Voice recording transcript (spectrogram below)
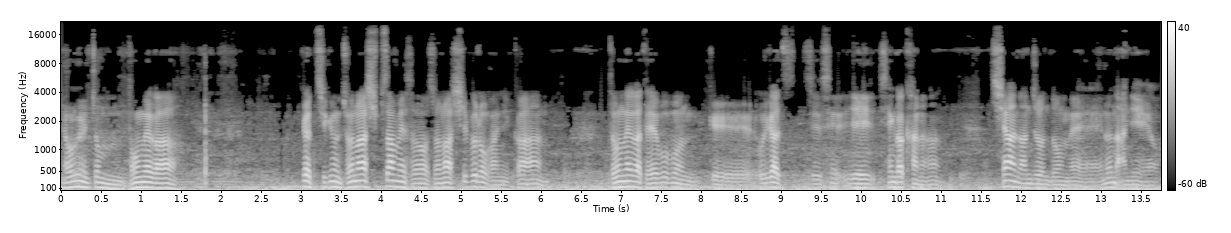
여기는 좀 동네가 그러니까 지금 전화 13에서 전화 10으로 가니까 동네가 대부분 그 우리가 예, 생각하는 치안 안 좋은 동네는 아니에요.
